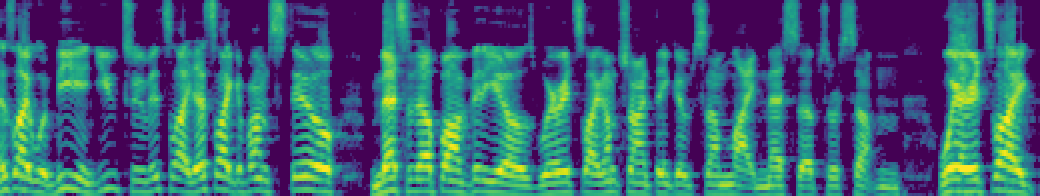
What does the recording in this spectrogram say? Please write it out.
It's like with me and YouTube, it's like that's like if I'm still messing up on videos where it's like I'm trying to think of some like mess ups or something where it's like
